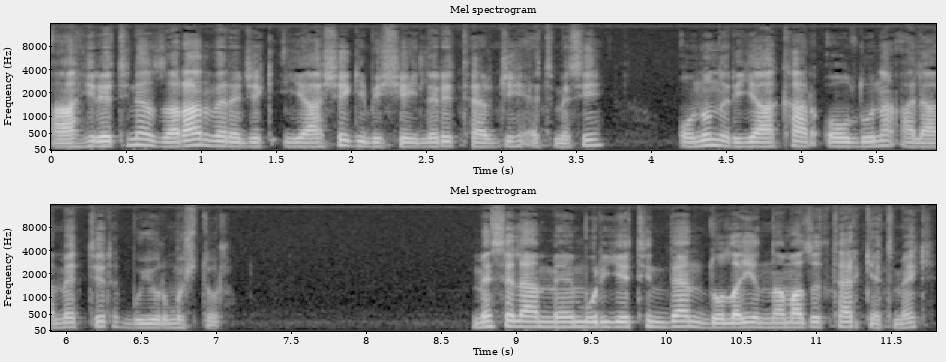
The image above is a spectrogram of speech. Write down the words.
Ahiretine zarar verecek iyaşe gibi şeyleri tercih etmesi, onun riyakar olduğuna alamettir buyurmuştur. Mesela memuriyetinden dolayı namazı terk etmek,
